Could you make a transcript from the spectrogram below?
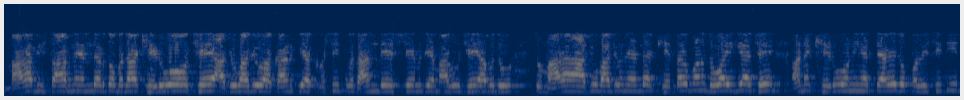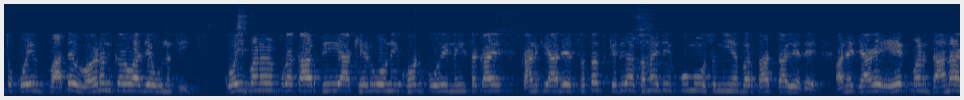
મારા વિસ્તારની અંદર તો બધા ખેડૂતો છે આજુબાજુ આ કારણ કે આ કૃષિ પ્રધાન દેશ છે જે મારું છે આ બધું. તો મારા આજુબાજુની અંદર ખેતર પણ ધોવાઈ ગયા છે અને ખેડૂતોની અત્યારે તો પરિસ્થિતિ તો કોઈ વાતે વર્ણન કરવા જેવું નથી. કોઈ પણ પ્રકારથી આ ખેડૂતોની ખોટ પૂરી નહીં શકાય, કારણ કે આજે સતત કેટલા સમયથી કુમોસમીય વરસાદ ચાલે છે અને જ્યારે એક પણ દાના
